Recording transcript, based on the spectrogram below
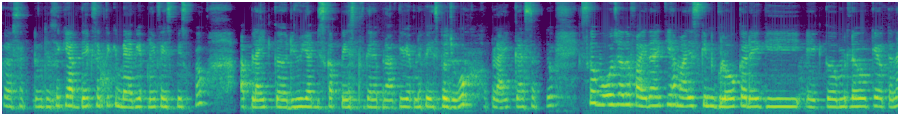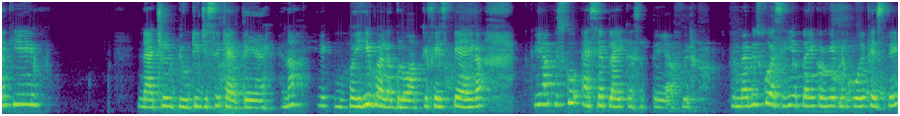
कर सकते हो। जैसे कि आप देख सकते हैं कि मैं भी अपने फेस पे इसको अप्लाई कर रही हूँ, या इसका पेस्ट वगैरह बना के भी अपने फेस पे जो अप्लाई कर सकते हो। इसका बहुत ज़्यादा फ़ायदा है कि हमारी स्किन ग्लो करेगी। एक मतलब क्या होता है ना कि नेचुरल ब्यूटी जिसे कहते हैं, है ना? एक वही वाला ग्लो आपके फेस पे आएगा कि आप इसको ऐसे अप्लाई कर सकते हैं या फिर। तो मैं भी इसको ऐसे ही अप्लाई करूँगी अपने पूरे फेस पे।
